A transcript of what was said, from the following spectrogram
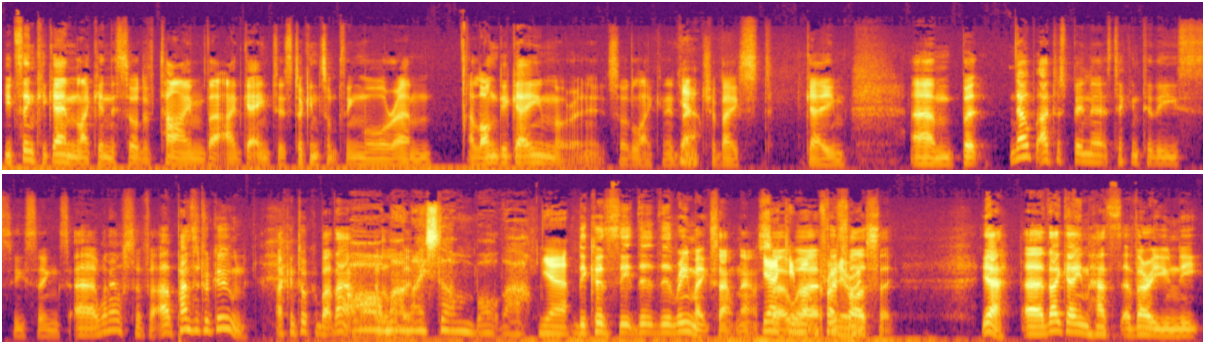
You'd think again like in this sort of time that I'd get into stuck in something more um, a longer game or a, sort of like an adventure based game. Um, but no, I've just been uh, sticking to these these things. Uh, what else have I? Uh, Panzer Dragoon. I can talk about that. Oh little man, bit I still haven't bought that. Yeah. because the, the, the remake's out now. Yeah, it so, came out on uh, Friday, first of all, right? I'll say, yeah, uh, that game has a very unique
